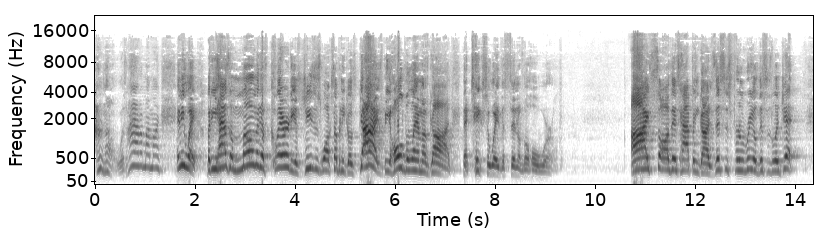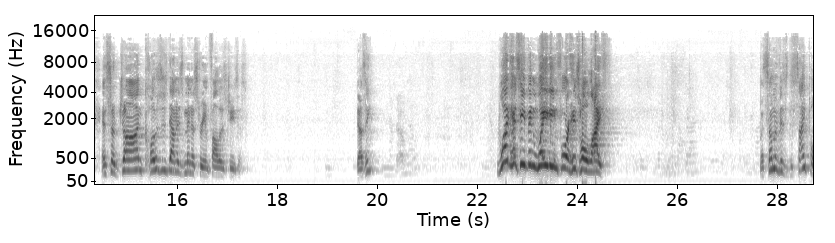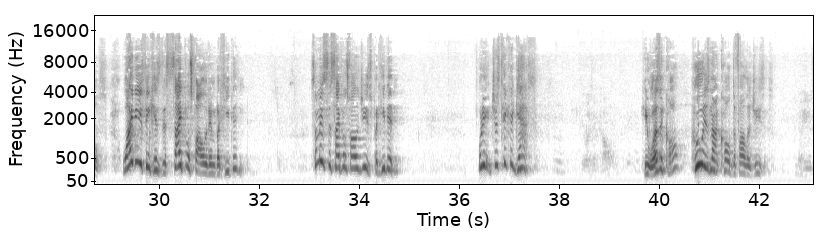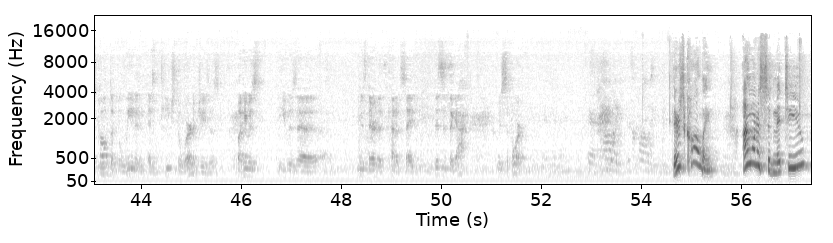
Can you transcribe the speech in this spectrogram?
I don't know. Was I out of my mind? Anyway, but he has a moment of clarity as Jesus walks up and he goes, Guys, behold the Lamb of God that takes away the sin of the whole world. I saw this happen, guys. This is for real. This is legit. And so John closes down his ministry and follows Jesus. Does he? What has he been waiting for his whole life? But some of his disciples why do you think his disciples followed him, but he didn't? Some of his disciples followed Jesus, but he didn't. What do you, just take a guess. He wasn't called. He wasn't called? Who is not called to follow Jesus? No, he was called to believe and, and, teach the word of Jesus, but he was he was uh, he was there to kind of say, "This is the guy." We support. There's calling. There's calling. I want to submit to you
